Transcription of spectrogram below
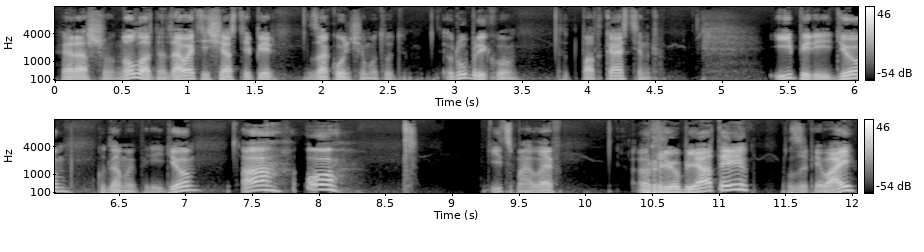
Хорошо. Ну ладно, давайте сейчас теперь закончим эту рубрику, этот подкастинг. И перейдем. Куда мы перейдем? А, о, it's my life. Ребята, запивай.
